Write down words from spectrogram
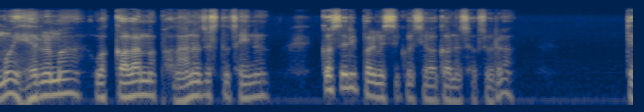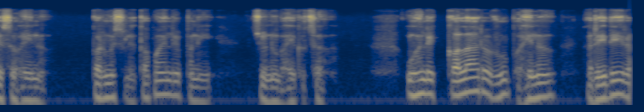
म हेर्नमा वा कलामा फलानु जस्तो छैन? कसरी परमेश्वरको सेवा गर्न सक्छु र? त्यसो होइन परमेश्वरले तपाईँले पनि चुन्नुभएको छ। उहाँले कला र रूप होइन हृदय र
